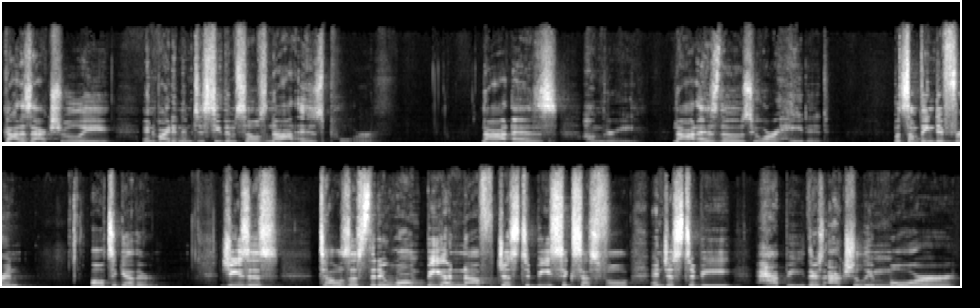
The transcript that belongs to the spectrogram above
God is actually inviting them to see themselves not as poor, not as hungry, not as those who are hated, but something different altogether. Jesus tells us that it won't be enough just to be successful and just to be happy. There's actually more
